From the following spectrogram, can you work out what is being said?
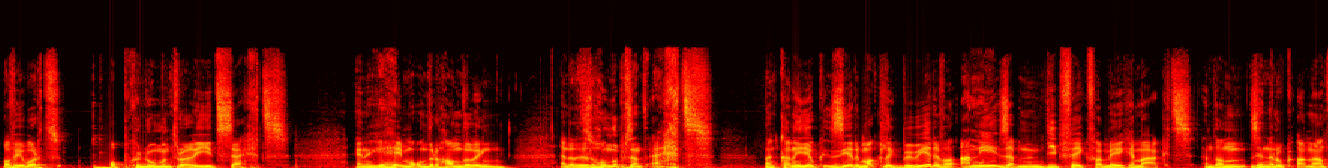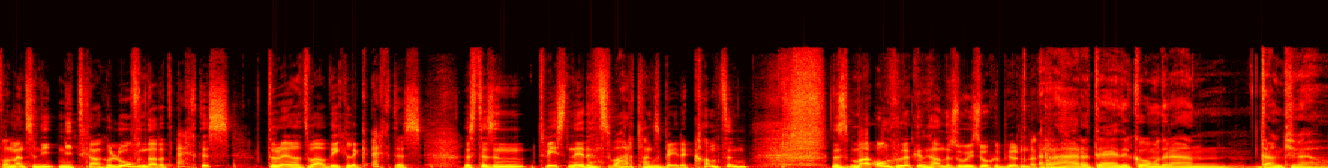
Of hij wordt opgenomen terwijl hij iets zegt in een geheime onderhandeling. En dat is 100% echt dan kan hij ook zeer makkelijk beweren van ah nee, ze hebben een deepfake van mij gemaakt. En dan zijn er ook een aantal mensen die niet gaan geloven dat het echt is, terwijl het wel degelijk echt is. Dus het is een tweesnijdend zwaard langs beide kanten. Dus, maar ongelukken gaan er sowieso gebeuren. Rare tijden komen eraan. Dankjewel,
